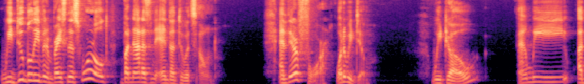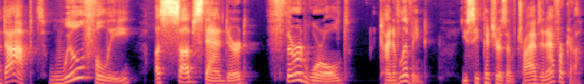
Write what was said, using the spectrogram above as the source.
we do believe in embracing this world, but not as an end unto its own. And therefore, what do we do? We go and we adopt willfully a substandard third world kind of living. You see pictures of tribes in Africa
